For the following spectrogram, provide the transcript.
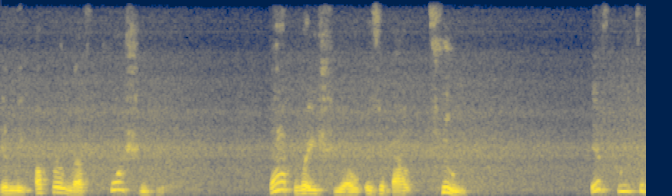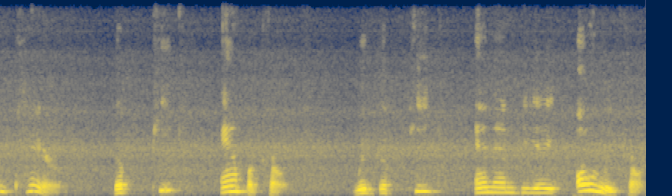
in the upper left portion here. That ratio is about 2. If we compare the peak AMPA current with the peak NMDA only current,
